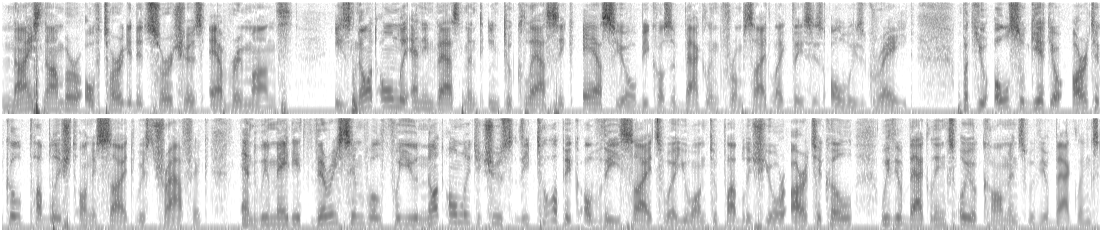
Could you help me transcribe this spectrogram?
nice number of targeted searches every month is not only an investment into classic SEO because a backlink from site like this is always great but you also get your article published on a site with traffic. And we made it very simple for you not only to choose the topic of the sites where you want to publish your article with your backlinks or your comments with your backlinks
